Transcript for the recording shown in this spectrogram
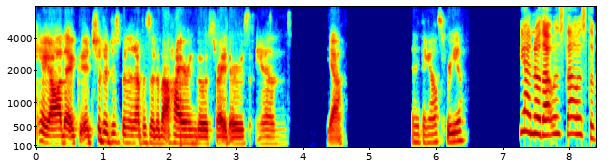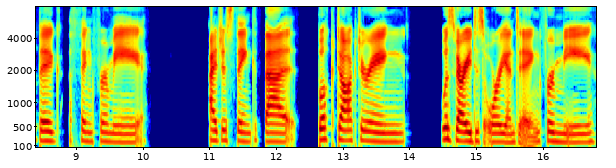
chaotic. It should have just been an episode about hiring ghostwriters and yeah. Anything else for you? Yeah, no, that was that was the big thing for me. I just think that book doctoring was very disorienting for me.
